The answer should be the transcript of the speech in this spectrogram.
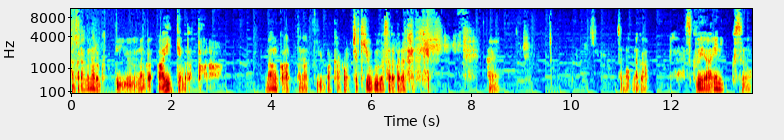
なんかラグナロクっていうなんかアイテムだったかな。んかあったなっていう、まあ、ちょっと記憶が定かでないので はい。その、なんか、スクエア・エニックスの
